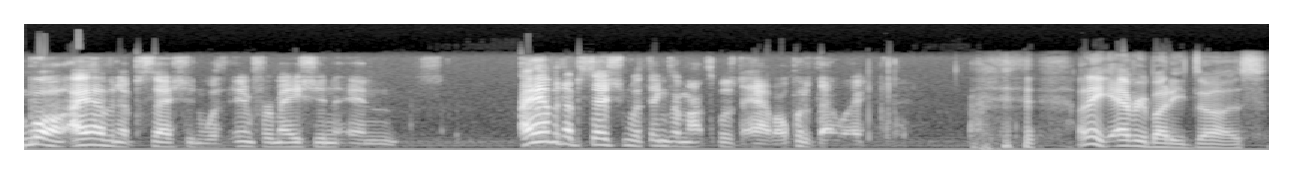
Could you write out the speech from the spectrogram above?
Well, I have an obsession with information, and I have an obsession with things I'm not supposed to have. I'll put it that way. I think everybody does.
